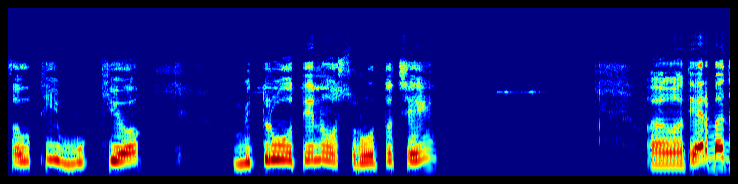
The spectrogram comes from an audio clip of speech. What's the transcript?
સૌથી મુખ્ય મિત્રો તેનો સ્ત્રોત છે. ત્યારબાદ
